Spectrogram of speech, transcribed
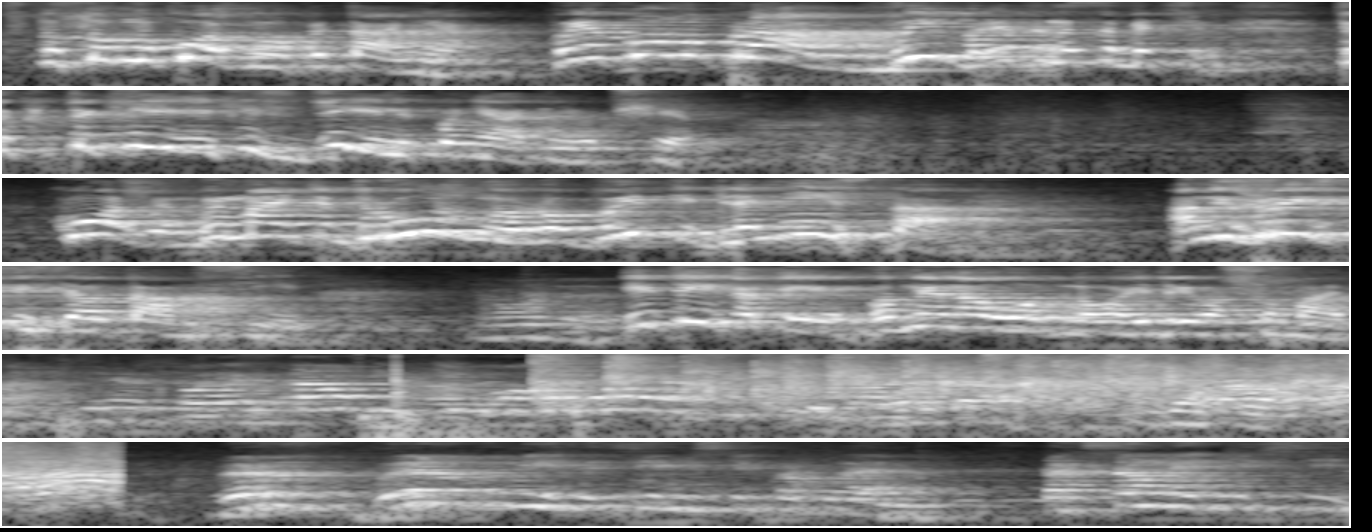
Стосовно кожного питання. По якому праву ви берете на себе цю, так, такі якісь дії непонятні взагалі? Кожен, ви маєте дружно робити для міста, а не гристися отам всі. І тикати одне на одного, ідрі вашу мать. Перестав міським головою. Ви, роз- ви розумієте ці міські проблеми, так само, як і всі.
